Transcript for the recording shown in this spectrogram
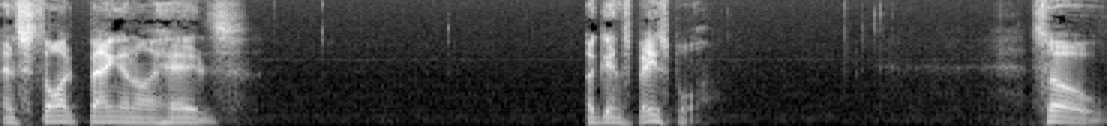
and start banging our heads against baseball. So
